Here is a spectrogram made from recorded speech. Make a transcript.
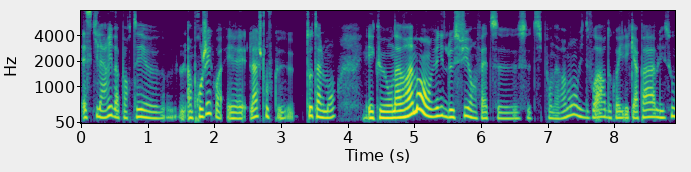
est-ce qu'il arrive à porter euh, un projet, quoi? Et là, je trouve que totalement, et qu'on a vraiment envie de le suivre en fait, ce, ce type. On a vraiment envie de voir de quoi il est capable et tout.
